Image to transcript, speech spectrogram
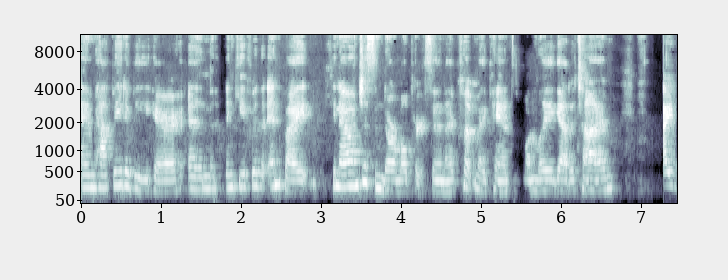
I'm happy to be here and thank you for the invite. You know, I'm just a normal person. I put my pants one leg at a time. I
